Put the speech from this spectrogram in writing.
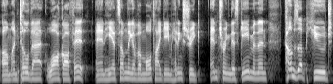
um, until that walk off hit, and he had something of a multi game hitting streak entering this game, and then comes up huge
